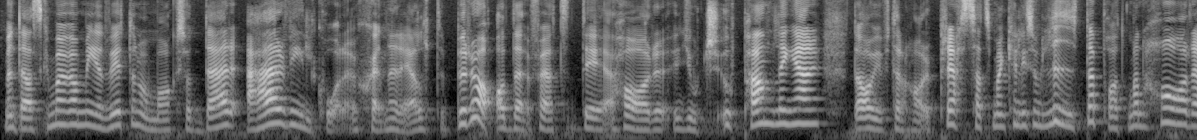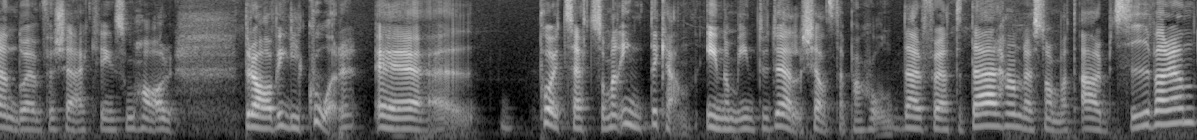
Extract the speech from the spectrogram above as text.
Men där ska man vara medveten om också att där är villkoren generellt bra därför att det har gjorts upphandlingar där avgifterna har pressats. Man kan liksom lita på att man har ändå en försäkring som har bra villkor. Eh, på ett sätt som man inte kan inom individuell tjänstepension. Därför att där handlar det om att arbetsgivaren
